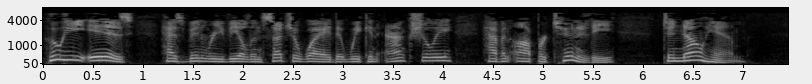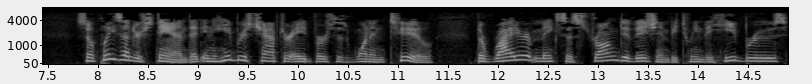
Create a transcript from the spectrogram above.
Who he is has been revealed in such a way that we can actually have an opportunity to know Him. So please understand that in Hebrews chapter 8 verses 1 and 2, the writer makes a strong division between the Hebrews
